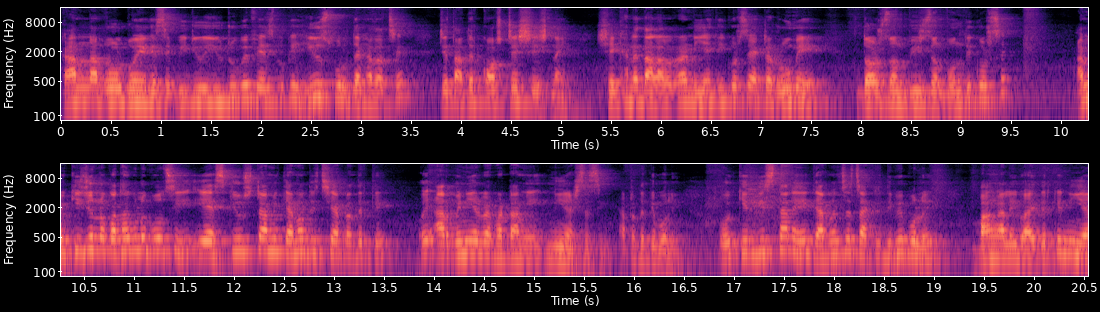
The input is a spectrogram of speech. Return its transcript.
কান্নার রোল বয়ে গেছে। ভিডিও ইউটিউবে, ফেসবুকে হিউজফুল দেখা যাচ্ছে যে তাদের কষ্টের শেষ নাই। সেখানে দালালরা নিয়ে কি করছে? একটা রুমে দশজন বিশ জন বন্দি করছে। আমি কি জন্য কথাগুলো বলছি? এই এক্সকিউজটা আমি কেন দিচ্ছি আপনাদেরকে? ওই আর্মেনিয়ার ব্যাপারটা আমি নিয়ে আসতেছি, আপনাদেরকে বলি। ওই কিরগিস্তানে গার্মেন্টসের চাকরি দিবে বলে বাঙালি ভাইদেরকে নিয়ে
